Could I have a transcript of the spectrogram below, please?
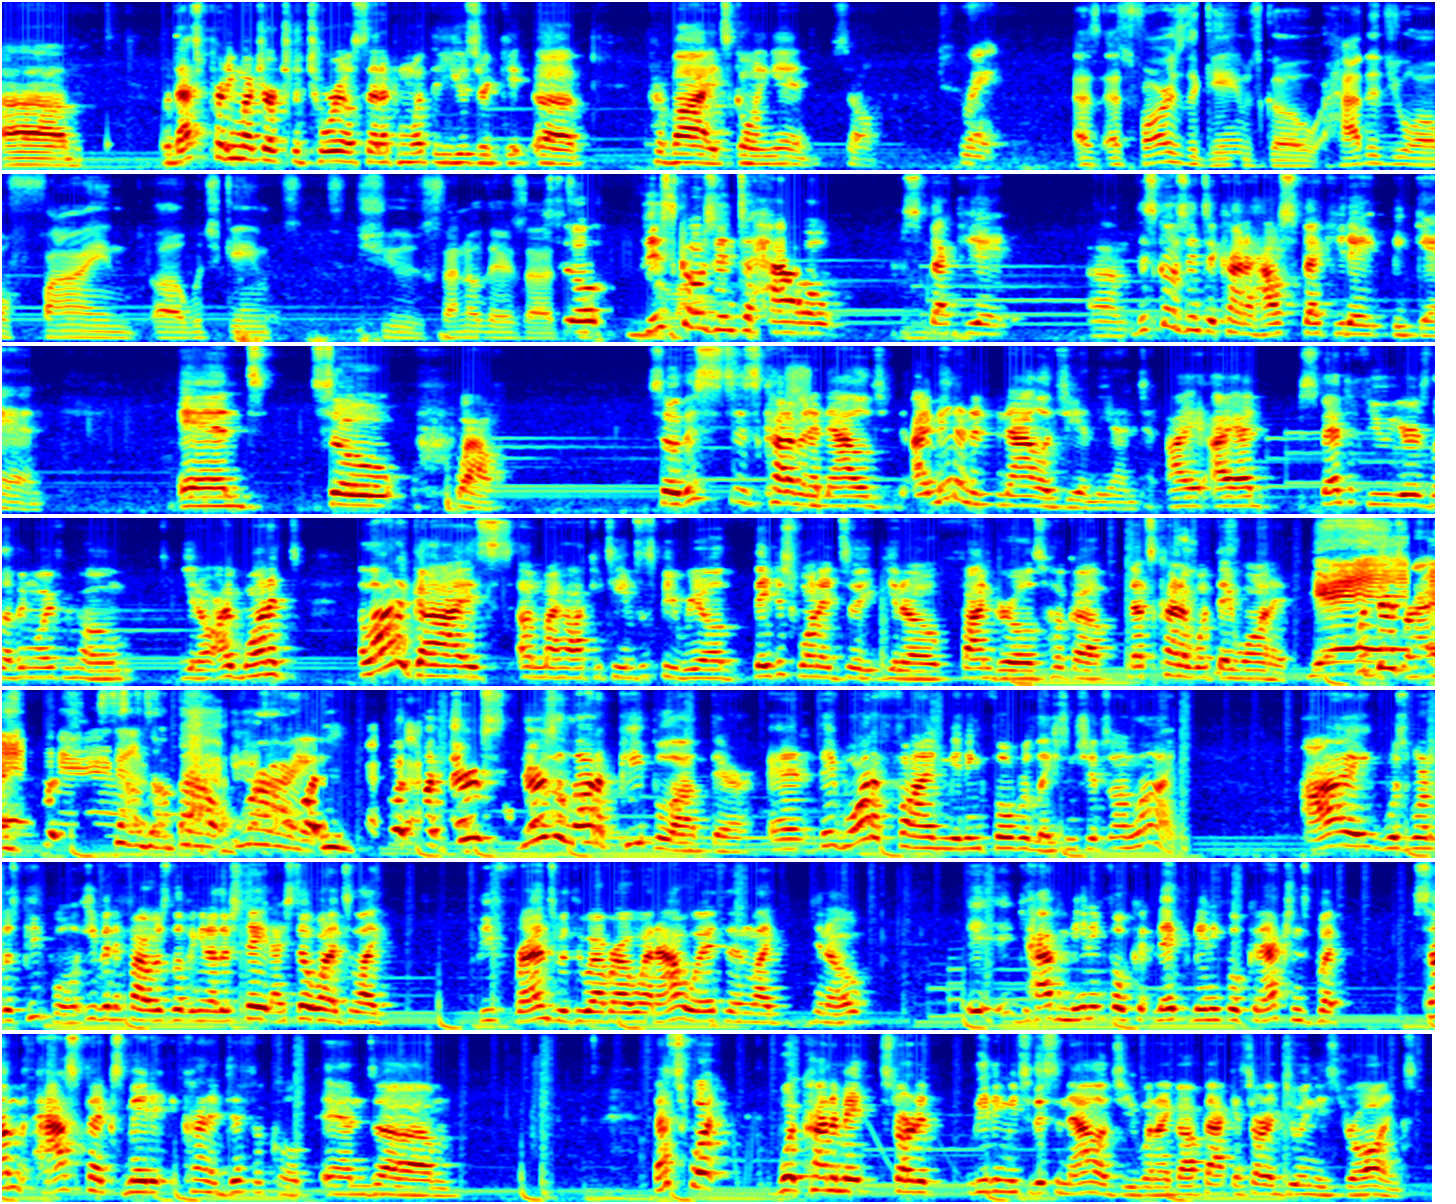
Um, but that's pretty much our tutorial setup and what the user uh, provides going in. So Right. As as far as the games go, how did you all find uh, which games to choose? 'Cause I know there's a. so this goes into how Speculate. Um, this goes into kind of how Speculate began, and so wow. So this is kind of an analogy. I made an analogy in the end. I, I had spent a few years living away from home. You know, I wanted a lot of guys on my hockey teams. Let's be real. They just wanted to, you know, find girls, hook up. That's kind of what they wanted. But there's Right. Sounds about right. but, but there's there's a lot of people out there and they want to find meaningful relationships online i was one of those people even if i was living in another state i still wanted to like be friends with whoever i went out with and like you know it, it- have meaningful make meaningful connections but some aspects made it kind of difficult and um, that's what what kind of made started leading me to this analogy when i got back and started doing these drawings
